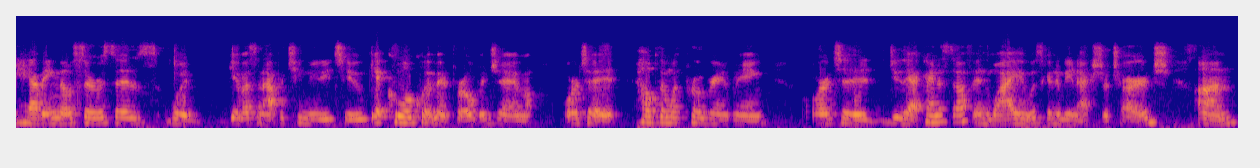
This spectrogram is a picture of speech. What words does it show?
having those services would give us an opportunity to get cool equipment for open gym or to help them with programming or to do that kind of stuff and why it was going to be an extra charge. Um,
